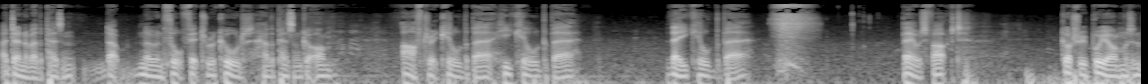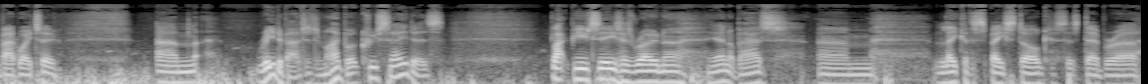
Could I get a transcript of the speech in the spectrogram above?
I don't know about the peasant. That no one thought fit to record how the peasant got on after it killed the bear. He killed the bear. They killed the bear. Bear was fucked. Godfrey Bouillon was in a bad way too. Um, read about it in my book, Crusaders. Black Beauty, says Rona. Yeah, not bad. Um, Laika the Space Dog, says Deborah.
